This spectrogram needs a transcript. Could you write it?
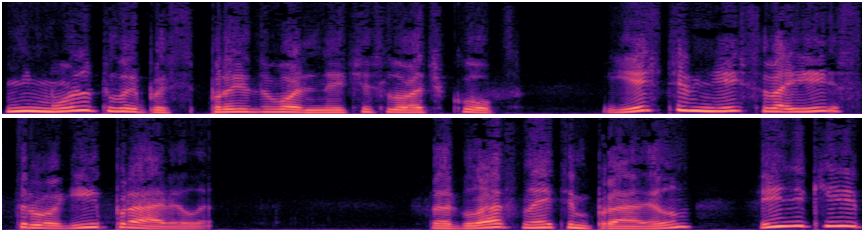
не может выпасть произвольное число очков. Есть и в ней свои строгие правила. Согласно этим правилам, физики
